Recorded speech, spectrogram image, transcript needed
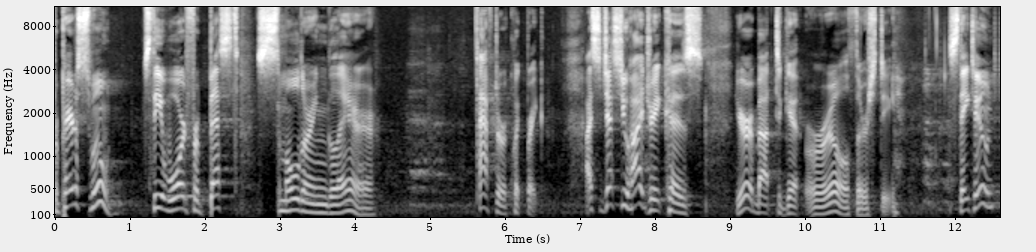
Prepare to swoon. It's the award for best smoldering glare. After a quick break. I suggest you hydrate cuz you're about to get real thirsty. Stay tuned.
